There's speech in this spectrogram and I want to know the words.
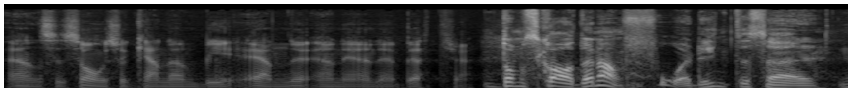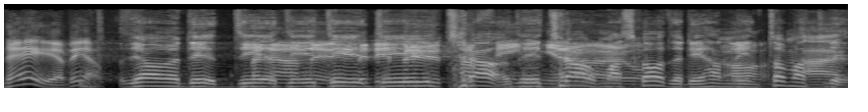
en säsong så kan den bli ännu, ännu, ännu bättre. De skadorna han får, det är inte så här... Nej, jag vet. Ja, men det, det, Men det, han- det, det, det det, är tra, det är traumaskador. Det handlar ja, inte om att, nej,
